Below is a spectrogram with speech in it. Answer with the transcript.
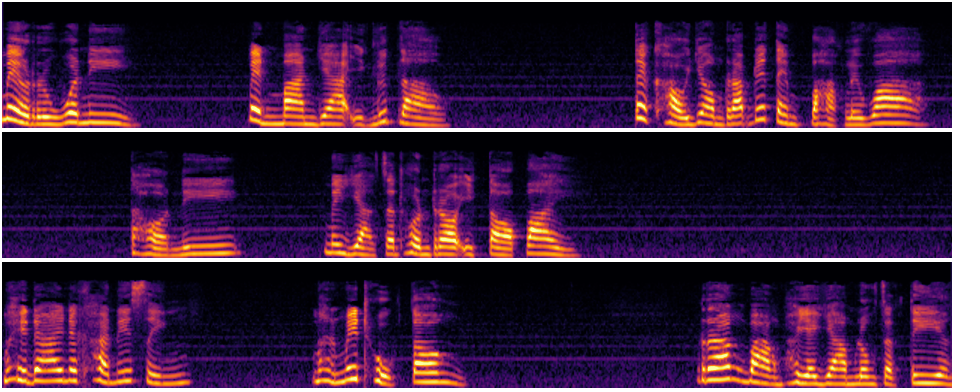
ไม่รู้ว่านี่ เป็นมารยาอีกหรือเปล่า แต่เขายอมรับได้เต็มปากเลยว่า ตอนนี้ไม่อยากจะทนรออีกต่อไป ไม่ได้นะคะนี่สิง มันไม่ถูกต้อง ร่างบางพยายามลงจากเตียง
